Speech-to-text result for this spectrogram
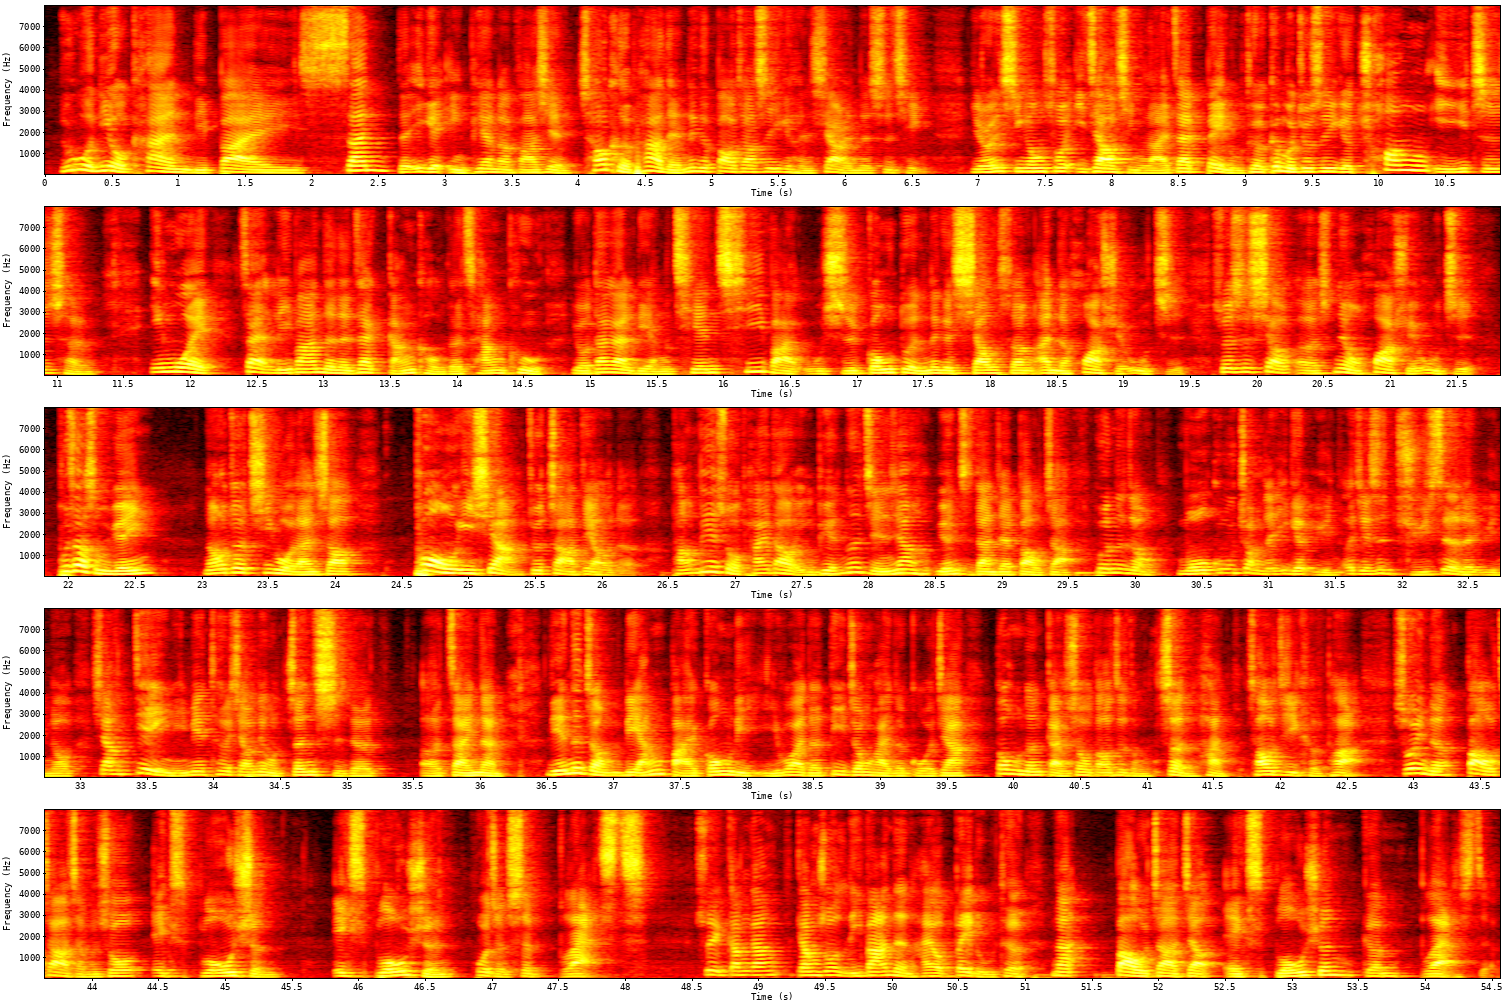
如果你有看礼拜三的一个影片呢，发现超可怕的那个爆炸是一个很吓人的事情。有人形容说，一觉醒来，在贝鲁特根本就是一个疮痍之城，因为在黎巴嫩的在港口的仓库有大概两千七百五十公吨那个硝酸铵的化学物质，所以是硝呃是那种化学物质，不知道什么原因，然后就起火燃烧，嘣一下就炸掉了。旁边所拍到影片，那简直像原子弹在爆炸，或那种蘑菇状的一个云，而且是橘色的云哦，像电影里面特效那种真实的。呃，灾难连那种两百公里以外的地中海的国家都能感受到这种震撼，超级可怕。所以呢，爆炸怎么说？explosion，explosion，或者是 blast。所以刚刚刚说黎巴嫩还有贝鲁特，那爆炸叫 explosion 跟 blast。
